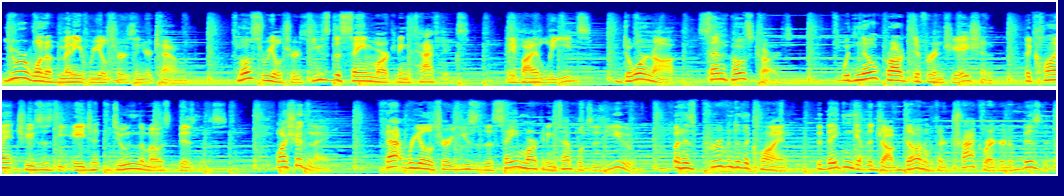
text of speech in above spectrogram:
You are one of many realtors in your town. Most realtors use the same marketing tactics. They buy leads, door knock, send postcards. With no product differentiation, the client chooses the agent doing the most business. Why shouldn't they? That realtor uses the same marketing templates as you, but has proven to the client that they can get the job done with their track record of business.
